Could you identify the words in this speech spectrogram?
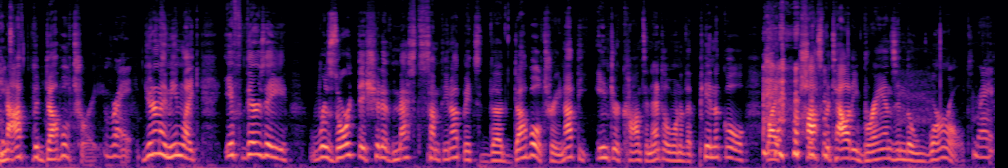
not the DoubleTree. Right. You know what I mean? Like, if there's a resort that should have messed something up, it's the DoubleTree, not the Intercontinental, one of the pinnacle like hospitality brands in the world. Right.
